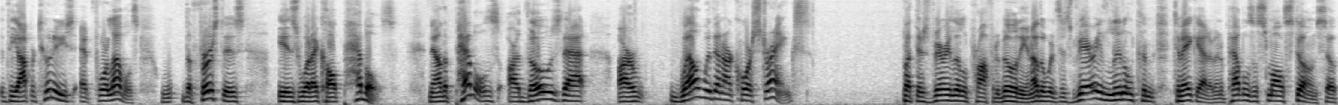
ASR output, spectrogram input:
the opportunities at four levels. The first is is what I call pebbles. Now, the pebbles are those that are well within our core strengths, but there's very little profitability. In other words, there's very little to, to make out of it. And a pebble's a small stone, so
